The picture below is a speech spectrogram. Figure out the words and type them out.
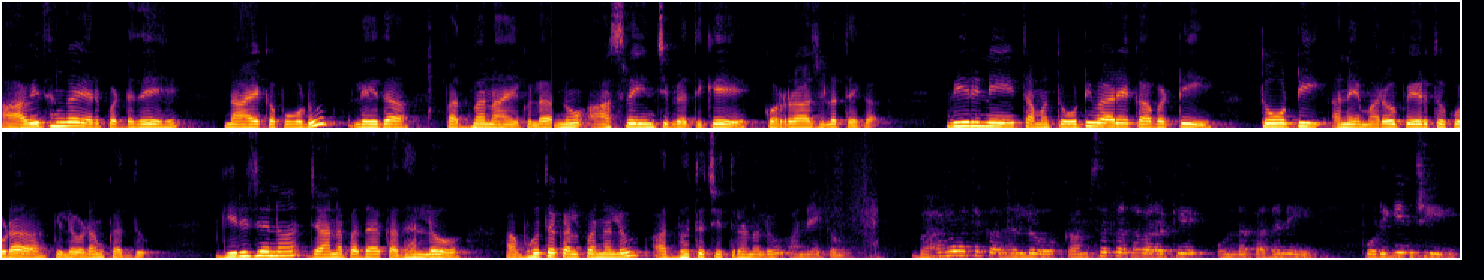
ఆ విధంగా ఏర్పడ్డదే నాయకపోడు లేదా పద్మనాయకులను ఆశ్రయించి బ్రతికే కొర్రాజుల తెగ. వీరిని తమ తోటివారే కాబట్టి తోటి అనే మరో పేరుతో కూడా పిలవడం కద్దు. గిరిజన జానపద కథల్లో అభూత కల్పనలు అద్భుత చిత్రణలు అనేకం. భాగవత కథల్లో కంస కథ వరకే ఉన్న కథని పొడిగించి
